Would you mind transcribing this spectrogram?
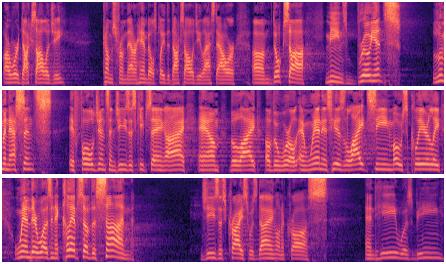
Our word doxology comes from that. Our handbells played the doxology last hour. Um, doxa means brilliance, luminescence, effulgence, and Jesus keeps saying, I am the light of the world. And when is his light seen most clearly? When there was an eclipse of the sun. Jesus Christ was dying on a cross, and he was being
